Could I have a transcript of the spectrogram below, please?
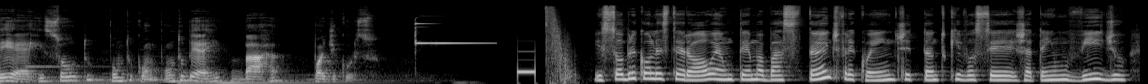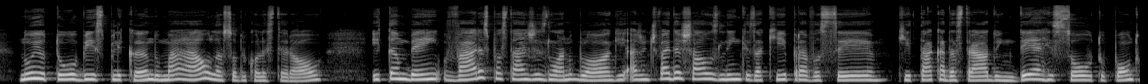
drsolto.com.br barra podcurso. E sobre colesterol é um tema bastante frequente, tanto que você já tem um vídeo no YouTube explicando uma aula sobre colesterol e também várias postagens lá no blog. A gente vai deixar os links aqui para você que está cadastrado em drsolto.com.br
